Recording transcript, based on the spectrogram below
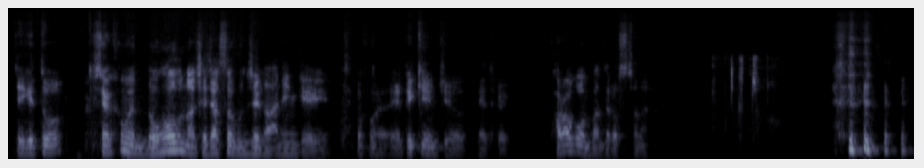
근데 이게 또 생각하면 노하우나 제작사 문제가 아닌 게 생각보면 에픽 게임즈 걔네들 파라곤. 그쵸.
